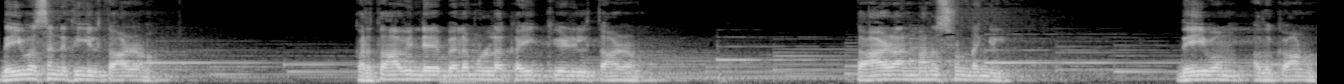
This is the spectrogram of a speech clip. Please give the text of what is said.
ദൈവസന്നിധിയിൽ താഴണം. കർത്താവിന്റെ ബലമുള്ള കൈക്കീഴിൽ താഴണം. താഴാൻ മനസ്സുണ്ടെങ്കിൽ ദൈവം അത് കാണും.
